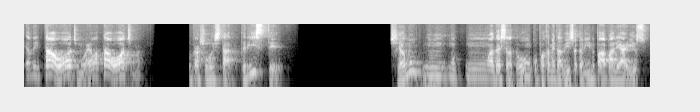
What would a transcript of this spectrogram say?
ele tá ótimo, ela tá ótima. O cachorro está triste, chama um, um- um- adestrador, um comportamentalista canino para avaliar isso.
